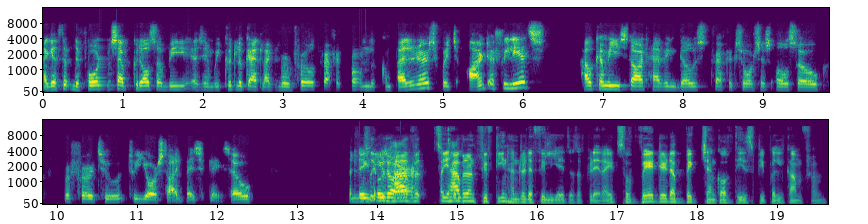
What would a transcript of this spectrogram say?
I guess the, the, fourth step could also be, as in, we could look at like referral traffic from the competitors, which aren't affiliates, how can we start having those traffic sources also refer to to your site basically? So I think so you have so you have around 1500 affiliates as of today right? So where did a big chunk of these people come from?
